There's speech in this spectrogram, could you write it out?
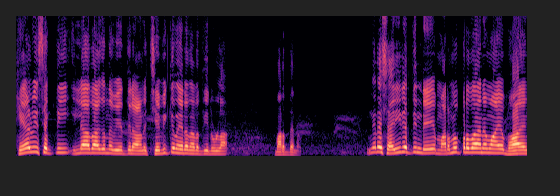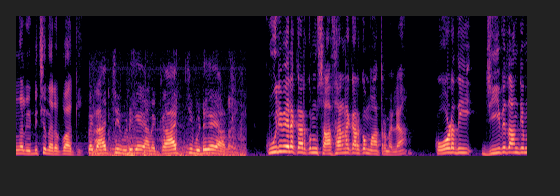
കേൾവി ശക്തി ഇല്ലാതാകുന്ന വിധത്തിലാണ് ചെവിക്ക് നേരെ നടത്തിയിട്ടുള്ള മർദ്ദനം. ഇങ്ങനെ ശരീരത്തിന്റെ മർമ്മപ്രധാനമായ ഭാഗങ്ങൾ ഇടിച്ചു നിരപ്പാക്കി. കാച്ചി വിടുകയാണ് കാച്ചി വിടുകയാണ്. കൂലിവേലക്കാർക്കും സാധാരണക്കാർക്കും മാത്രമല്ല കോടതി ജീവിതാന്ത്യം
